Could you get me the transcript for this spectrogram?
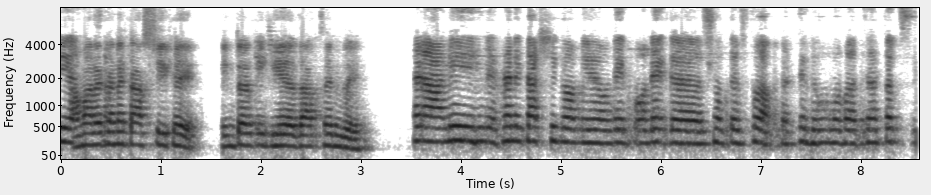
আমার এখানে কাজ শিখে ইন্টারভিউ দিয়ে যাচ্ছেন যে হ্যাঁ, আমি এখানে কাজ শিখে আমি অনেক অনেক সন্তুষ্ট। আপনাকে ধন্যবাদ জানাচ্ছি।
